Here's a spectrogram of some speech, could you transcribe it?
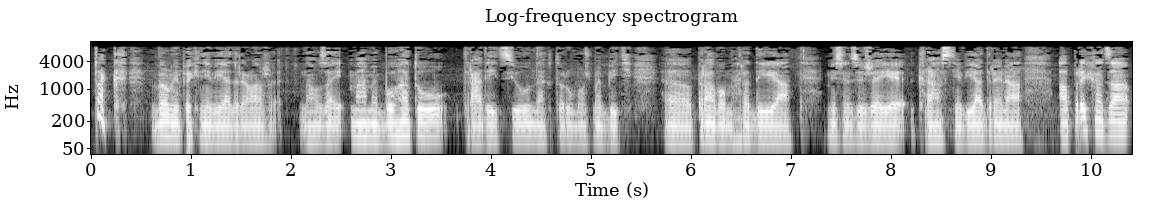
tak veľmi pekne vyjadrila, že naozaj máme bohatú tradíciu, na ktorú môžeme byť e, právom hrdí a myslím si, že je krásne vyjadrená a prechádza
